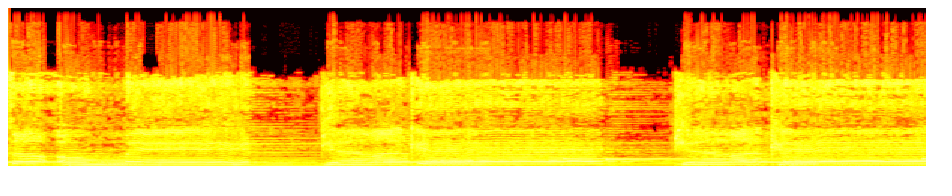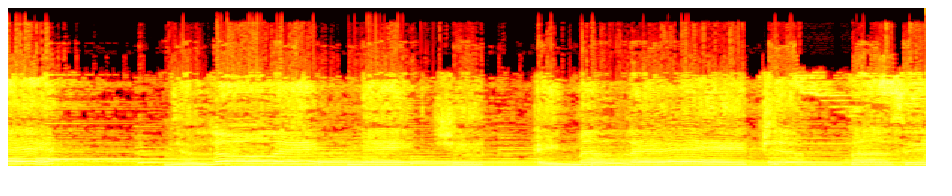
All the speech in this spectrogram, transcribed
ဆောက်အောင်မဲ့ပြန်လာခဲ့ ပြန်လာခဲ့မျက်လုံးလေးနေရင်အိမ်မက်လေးဖြစ်ပါစေ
